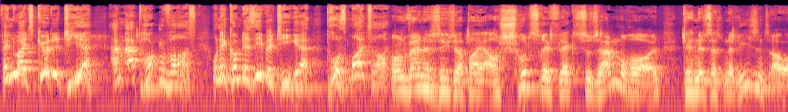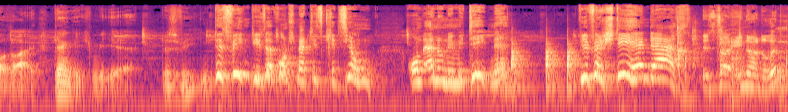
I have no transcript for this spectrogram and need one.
Wenn du als Gürteltier am Abhocken warst und dann kommt der Säbeltiger, Prost Mahlzeit. Und wenn es sich dabei aus Schutzreflex zusammenrollt, dann ist das eine Riesensauerei, denke ich mir. Deswegen. Deswegen dieser Wunsch nach Diskretion und Anonymität, ne? Wir verstehen das. Ist da einer drin?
